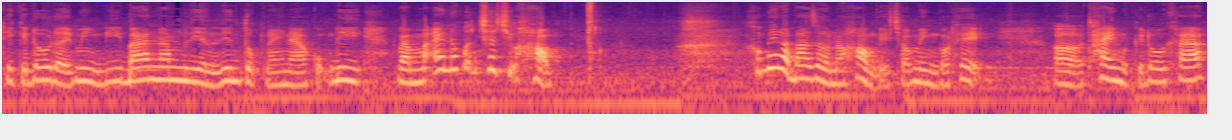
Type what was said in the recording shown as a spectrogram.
Thì cái đôi đấy mình đi 3 năm liền liên tục ngày nào cũng đi và mãi nó vẫn chưa chịu hỏng. Không biết là bao giờ nó hỏng để cho mình có thể uh, thay một cái đôi khác.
